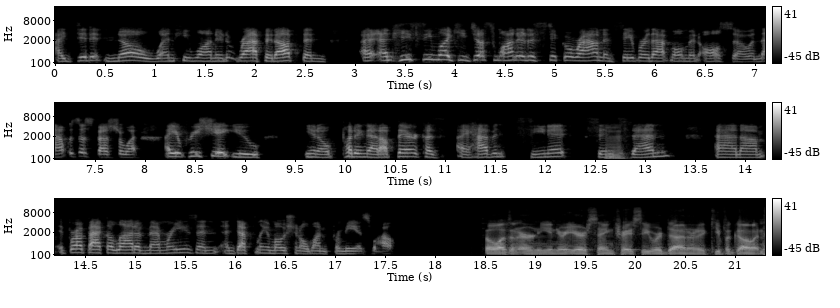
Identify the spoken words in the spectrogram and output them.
I didn't know when he wanted to wrap it up. And and he seemed like he just wanted to stick around and savor that moment also. And that was a special one. I appreciate you you know putting that up there because i haven't seen it since mm. then. And um, it brought back a lot of memories and, and definitely emotional one for me as well so it wasn't Ernie in your ear saying, Tracy, we're done, or keep it going.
